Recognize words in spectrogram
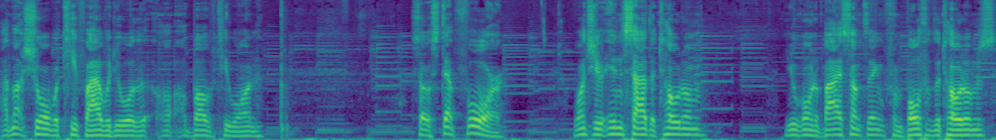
I'm not sure what T5 would do above T1. So step four, once you're inside the totem, you're going to buy something from both of the totems.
